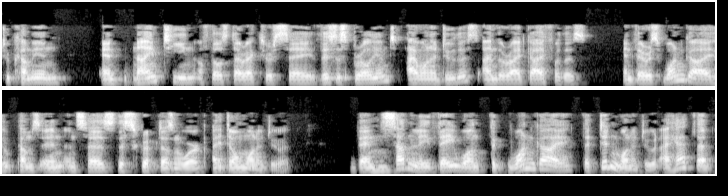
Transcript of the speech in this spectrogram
to come in. And 19 of those directors say, this is brilliant. I want to do this. I'm the right guy for this. And there is one guy who comes in and says, the script doesn't work. I don't want to do it. Then mm-hmm. suddenly they want the one guy that didn't want to do it. I had that,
